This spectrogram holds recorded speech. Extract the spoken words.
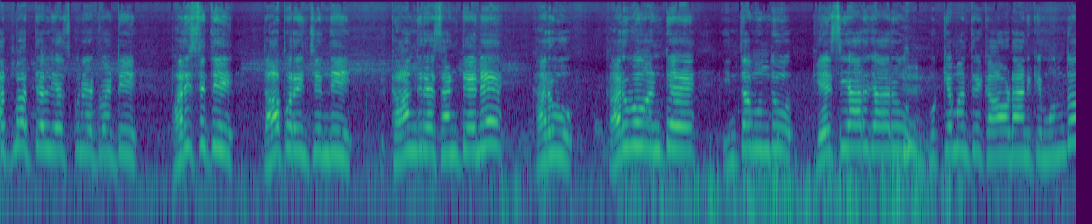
ఆత్మహత్యలు చేసుకునేటువంటి పరిస్థితి దాపరించింది. కాంగ్రెస్ అంటేనే కరువు. కరువు అంటే ఇంతకుముందు కేసీఆర్ గారు ముఖ్యమంత్రి కావడానికి ముందు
